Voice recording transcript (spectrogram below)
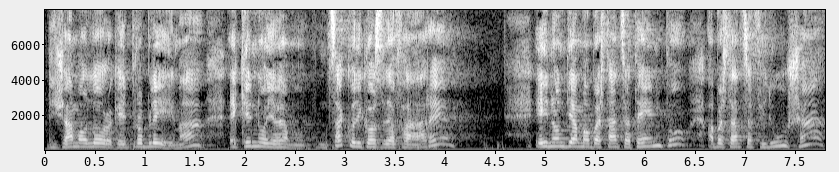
Diciamo loro che il problema è che noi abbiamo un sacco di cose da fare e non diamo abbastanza tempo, abbastanza fiducia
